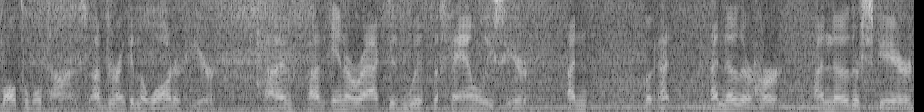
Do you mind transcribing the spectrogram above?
multiple times. I've drinking the water here. I've, I've interacted with the families here. I, look, I, I know they're hurt. I know they're scared.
